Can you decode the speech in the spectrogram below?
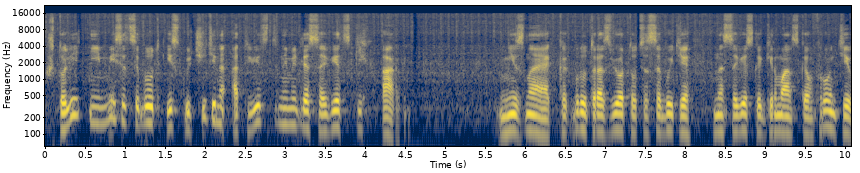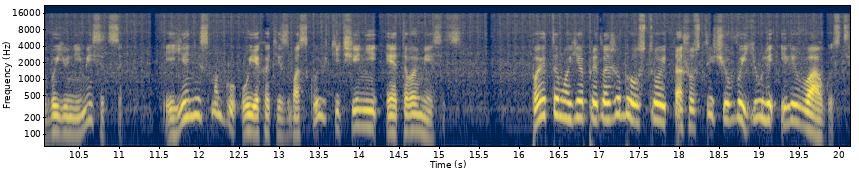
что летние месяцы будут исключительно ответственными для советских армий. Не зная, как будут развертываться события на советско-германском фронте в июне месяце, я не смогу уехать из Москвы в течение этого месяца. Поэтому я предложил бы устроить нашу встречу в июле или в августе.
